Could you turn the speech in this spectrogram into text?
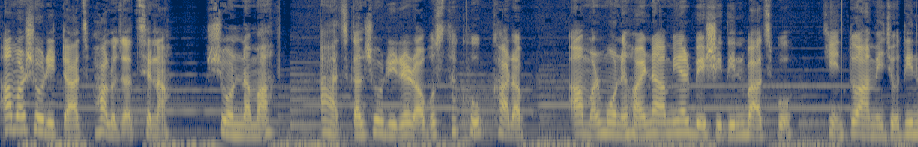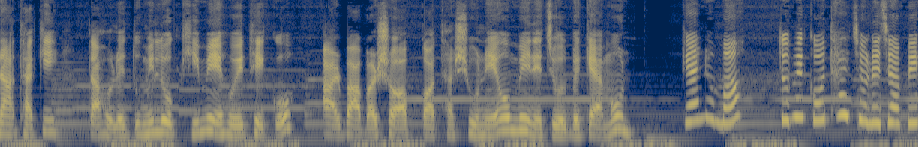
আমার শরীরটা আজ ভালো যাচ্ছে না। শোন না মা, আজকাল শরীরের অবস্থা খুব খারাপ। আমার মনে হয় না আমি আর বেশি দিন বাঁচবো। কিন্তু আমি যদি না থাকি তাহলে তুমি লক্ষ্মী মেয়ে হয়ে থেকো আর বাবার সব কথা শুনে ও মেনে চলবে কেমন? কেন মা? তুমি কোথায় চলে যাবে?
